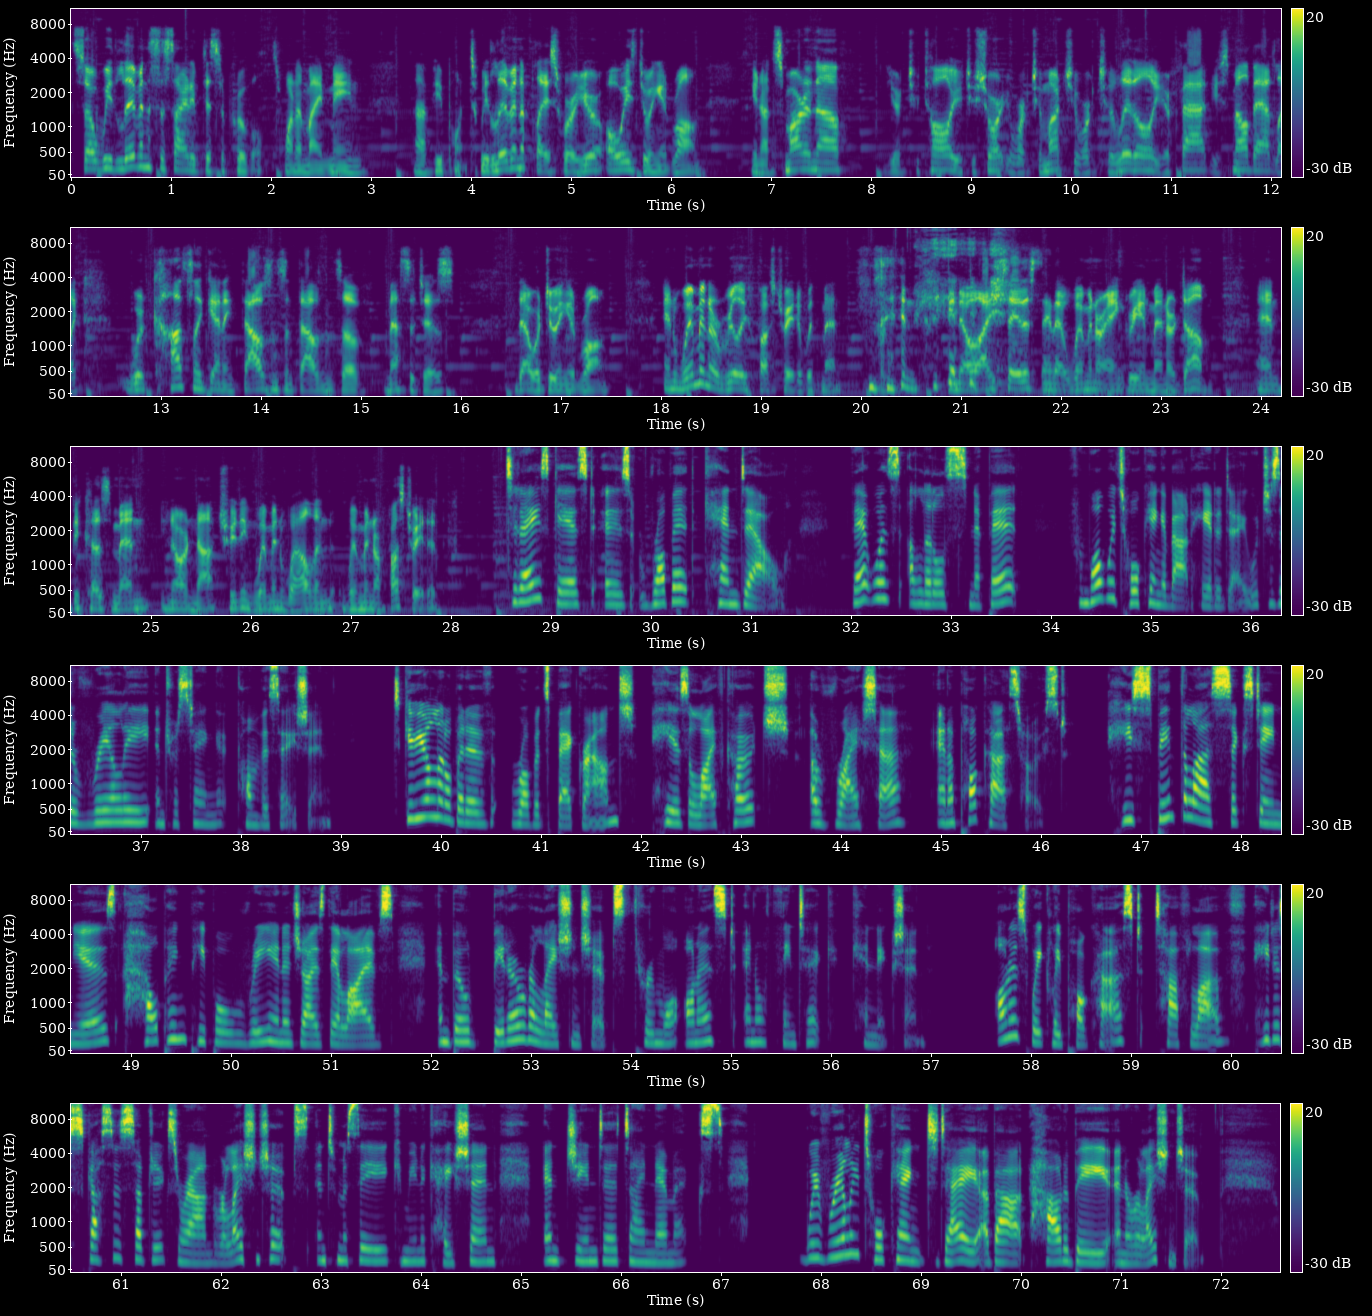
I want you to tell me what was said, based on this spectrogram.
So we live in a society of disapproval. It's one of my main uh, viewpoints. We live in a place where you're always doing it wrong. You're not smart enough. You're too tall. You're too short. You work too much. You work too little. You're fat. You smell bad. Like we're constantly getting thousands and thousands of messages that we're doing it wrong. And women are really frustrated with men. and, you know, I say this thing that women are angry and men are dumb. And because men, you know, are not treating women well and women are frustrated. Today's guest is Robert Kandel. That was a little snippet from what we're talking about here today, which is a really interesting conversation. To give you a little bit of Robert's background, he is a life coach, a writer, and a podcast host. He's spent the last 16 years helping people re energize their lives and build better relationships through more honest and authentic connection. On his weekly podcast, Tough Love, he discusses subjects around relationships, intimacy, communication, and gender dynamics. We're really talking today about how to be in a relationship.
